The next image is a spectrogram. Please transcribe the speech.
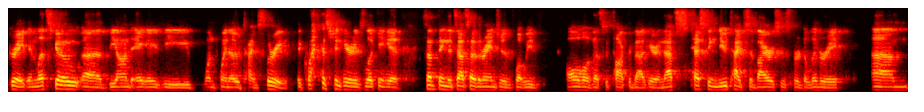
Great, and let's go uh, beyond AAV 1.0 times three. The question here is looking at something that's outside the range of what we've all of us have talked about here, and that's testing new types of viruses for delivery. Um,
